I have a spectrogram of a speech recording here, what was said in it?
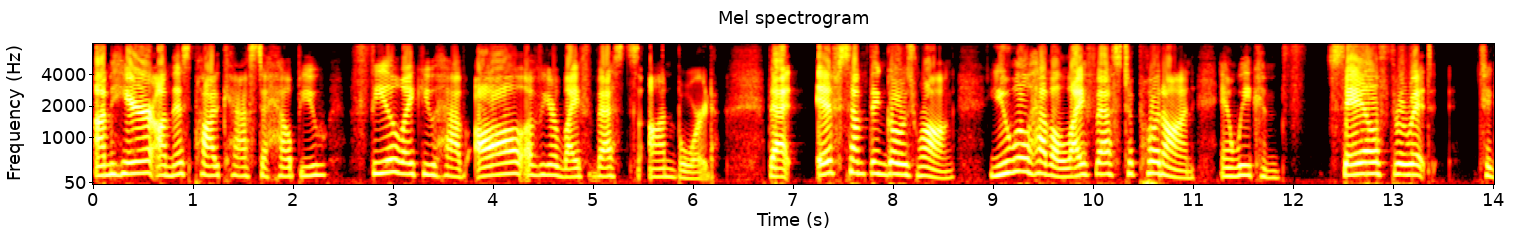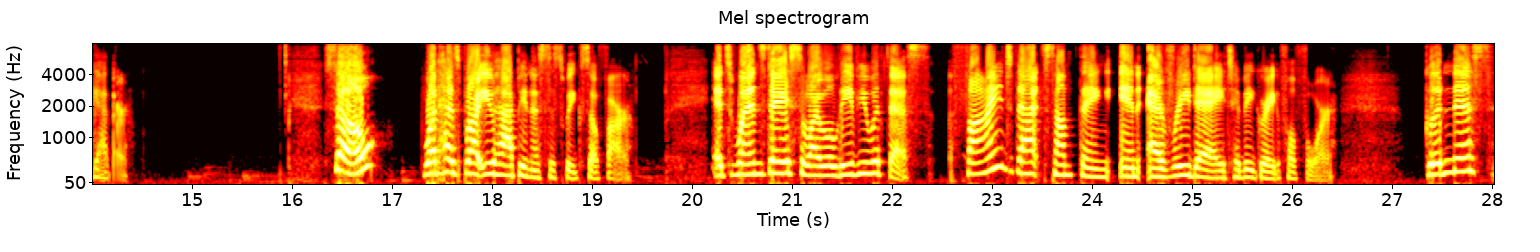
I'm here on this podcast to help you feel like you have all of your life vests on board. That if something goes wrong, you will have a life vest to put on and we can f- sail through it together. So, what has brought you happiness this week so far? It's Wednesday, so I will leave you with this. Find that something in every day to be grateful for. Goodness,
